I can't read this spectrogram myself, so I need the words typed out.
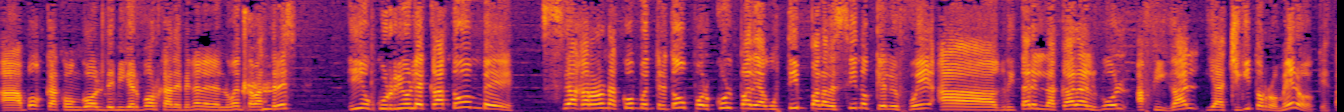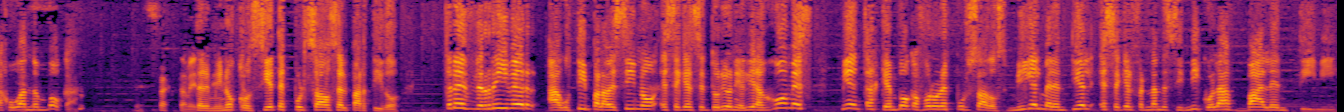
a Boca con gol de Miguel Borja de penal en el 90 más 3. Y ocurrió el hecatombe. Se agarraron a combo entre todos por culpa de Agustín Palavecino que le fue a gritar en la cara el gol a Figal y a Chiquito Romero, que está jugando en Boca. Exactamente. Terminó con siete expulsados el partido. Tres de River, Agustín Palavecino, Ezequiel Centurión y Elías Gómez, mientras que en Boca fueron expulsados Miguel Merentiel, Ezequiel Fernández y Nicolás Valentini.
